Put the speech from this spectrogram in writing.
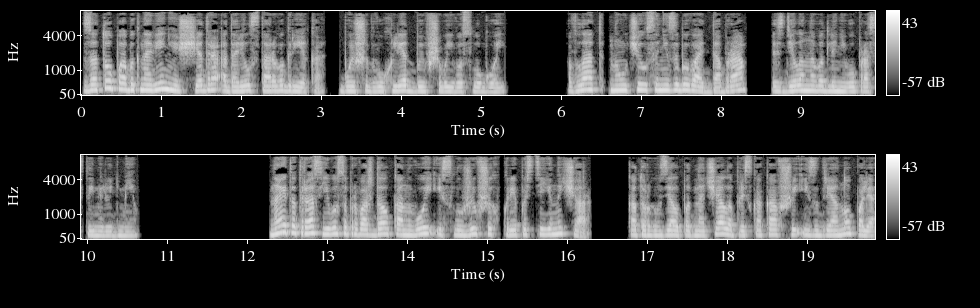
Зато по обыкновению щедро одарил старого грека, больше двух лет бывшего его слугой. Влад научился не забывать добра, сделанного для него простыми людьми. На этот раз его сопровождал конвой из служивших в крепости янычар, которых взял под начало прискакавший из Адрианополя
